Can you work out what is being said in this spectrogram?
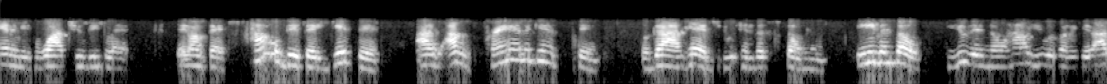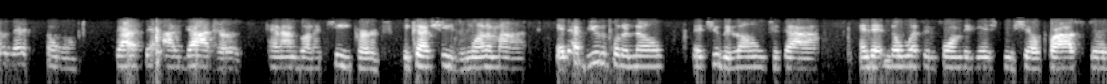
enemies watch you be blessed. They're gonna say, How did they get there? I I was praying against them. But God had you in the storm. Even though you didn't know how you were gonna get out of that storm, God said, I got her and I'm gonna keep her because she's one of mine. Isn't that beautiful to know that you belong to God and that no weapon formed against you shall prosper.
